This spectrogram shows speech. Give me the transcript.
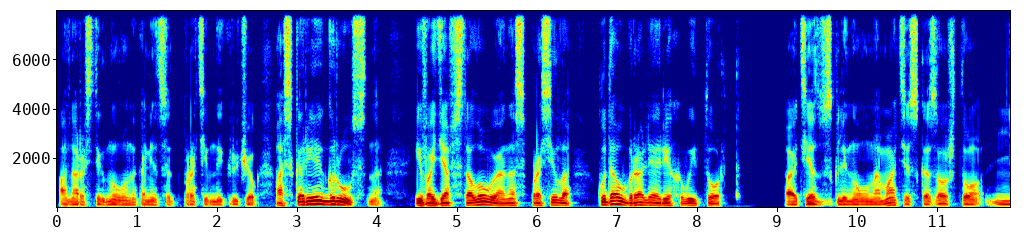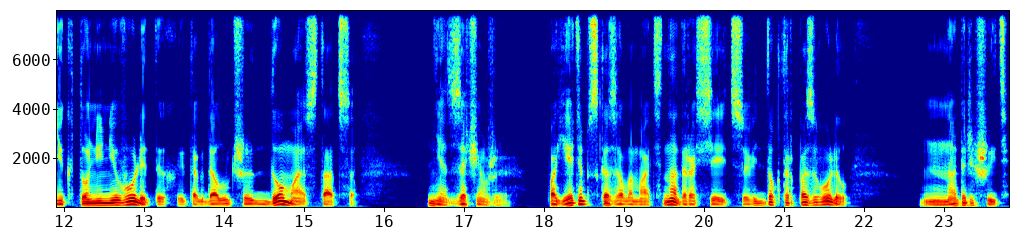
Она расстегнула, наконец, этот противный крючок, а скорее грустно. И, войдя в столовую, она спросила, куда убрали ореховый торт. Отец взглянул на мать и сказал, что никто не неволит их, и тогда лучше дома остаться. Нет, зачем же? «Поедем», — сказала мать. «Надо рассеяться, ведь доктор позволил». «Надо решить».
